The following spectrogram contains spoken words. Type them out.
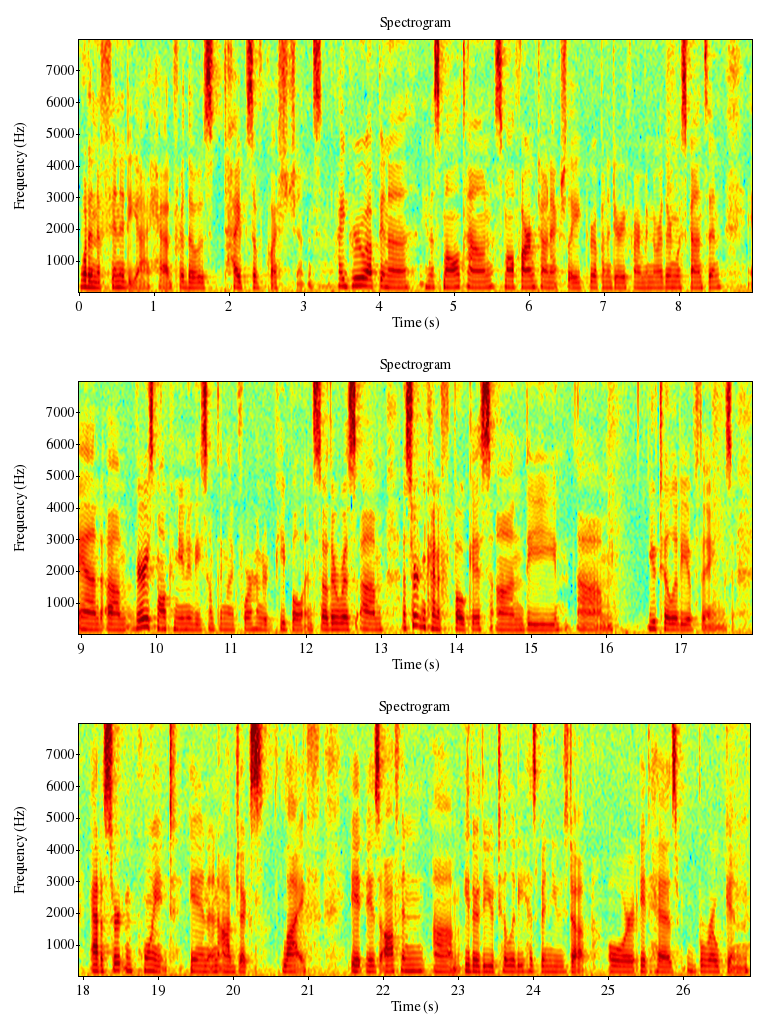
what an affinity I had for those types of questions. I grew up in a, in a small town, small farm town actually, grew up on a dairy farm in northern Wisconsin, and um, very small community, something like 400 people. And so there was um, a certain kind of focus on the um, utility of things. At a certain point in an object's life, it is often um, either the utility has been used up or it has broken,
